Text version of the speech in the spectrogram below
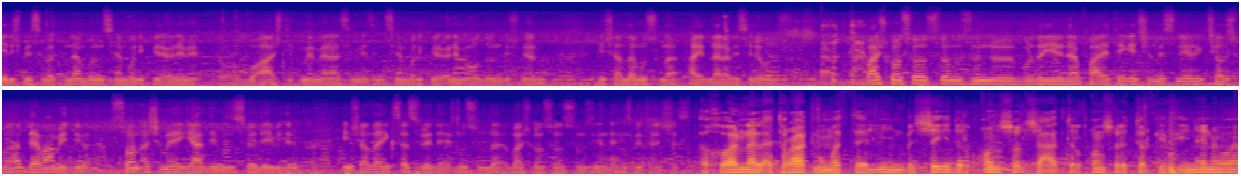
gelişmesi bakımından bunun sembolik bir önemi, bu ağaç dikme merasimimizin sembolik bir önemi olduğunu düşünüyorum. İnşallah Musul'a hayırlara vesile olur. Başkonsolosluğumuzun e, burada yeniden faaliyete geçilmesine yönelik çalışmalar devam ediyor. Son aşamaya geldiğimizi söyleyebilirim. İnşallah en kısa sürede Musul'da başkonsolosluğumuz yeniden hizmete açacağız. اخواننا الاتراك ممثلين بالسيد القنصل سعاده القنصل التركي في نينوى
